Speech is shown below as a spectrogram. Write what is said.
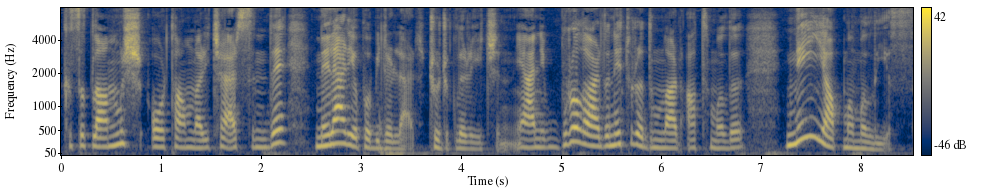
kısıtlanmış ortamlar içerisinde neler yapabilirler çocukları için? Yani buralarda ne tür adımlar atmalı? Neyi yapmamalıyız?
